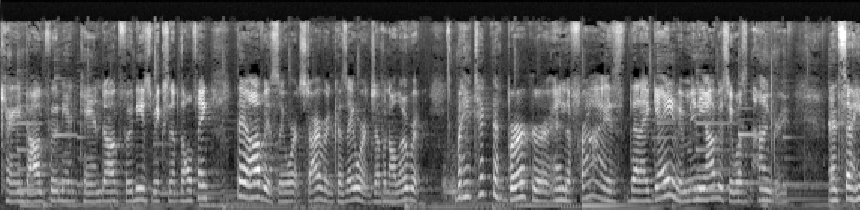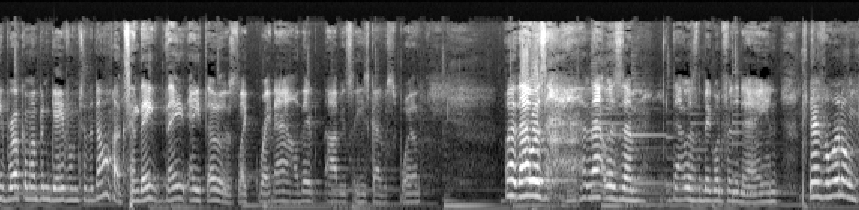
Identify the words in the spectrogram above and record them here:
carrying dog food. He had canned dog food. He was mixing up the whole thing. They obviously weren't starving because they weren't jumping all over it. But he took the burger and the fries that I gave him, and he obviously wasn't hungry. And so he broke them up and gave them to the dogs, and they they ate those like right now. They obviously he's kind of spoiled. But that was that was um that was the big one for the day. And there's a little,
